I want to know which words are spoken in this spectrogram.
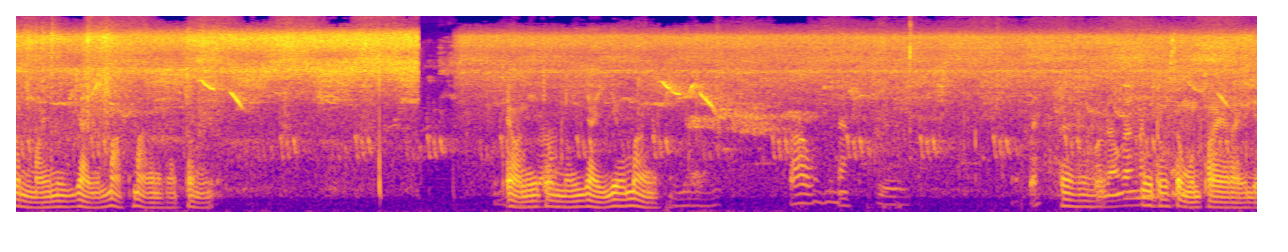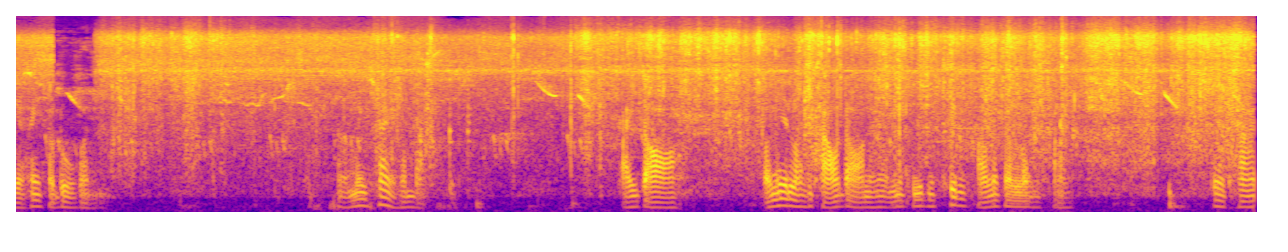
ต้นไม้นี่ใหญ่มากมากนะครับต้นนี้แถวนี้ต้นไม้ใหญ่เยอะมากนะ Sao nè เออไม่รู้สมุนไพรอะไรเดี๋ยวให้เขาดูก่อนไม่ใช่ครับอกไปต่อ ตอนนี้ลงเขาต่อนะครับเมื่อกี้ขึ้นเขาแล้วก็ลงเขาตัวทาง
